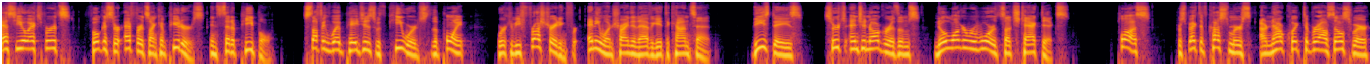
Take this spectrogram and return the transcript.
SEO experts focused their efforts on computers instead of people, stuffing web pages with keywords to the point where it can be frustrating for anyone trying to navigate the content. These days, search engine algorithms no longer reward such tactics. Plus, prospective customers are now quick to browse elsewhere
